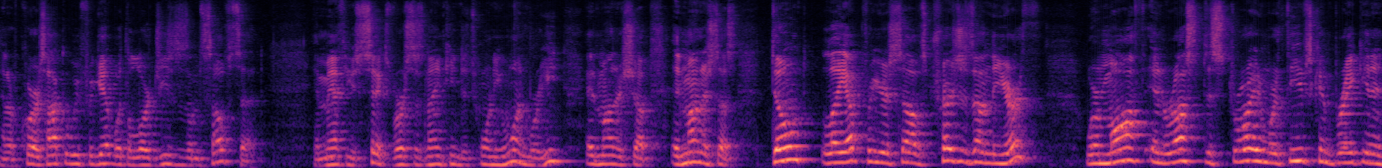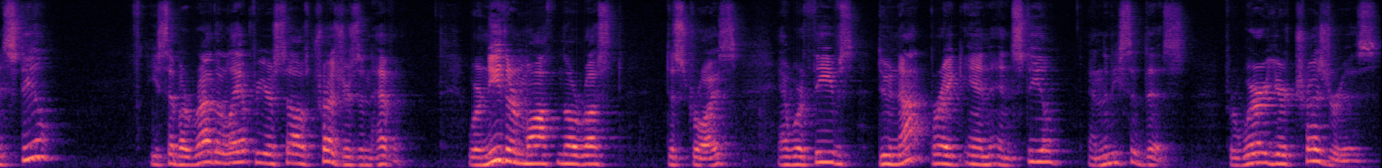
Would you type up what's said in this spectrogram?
And of course, how could we forget what the Lord Jesus himself said in Matthew 6, verses 19 to 21, where he admonished, admonished us Don't lay up for yourselves treasures on the earth, where moth and rust destroy and where thieves can break in and steal. He said, But rather lay up for yourselves treasures in heaven, where neither moth nor rust destroys, and where thieves do not break in and steal. And then he said this For where your treasure is,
